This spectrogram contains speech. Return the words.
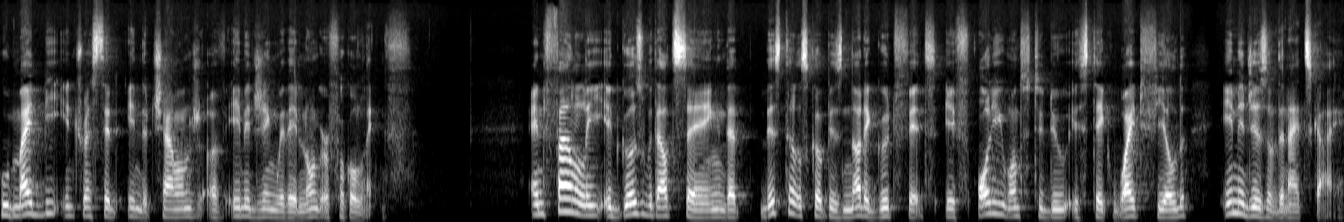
who might be interested in the challenge of imaging with a longer focal length. And finally, it goes without saying that this telescope is not a good fit if all you want to do is take wide field images of the night sky.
